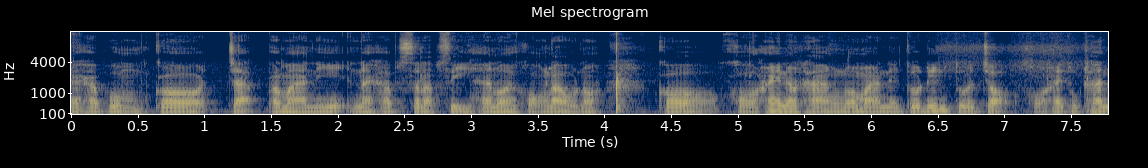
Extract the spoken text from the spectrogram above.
นะครับผมก็จะประมาณนี้นะครับสลับ4ฮานอยของเราเนาะก็ขอให้แนวทางเนาะมาในตัวเล่นตัวเจาะขอให้ทุกท่าน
